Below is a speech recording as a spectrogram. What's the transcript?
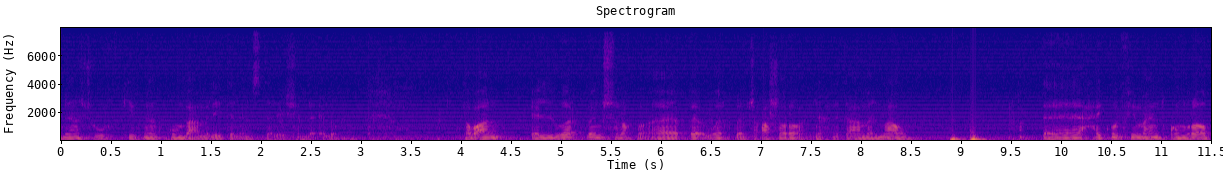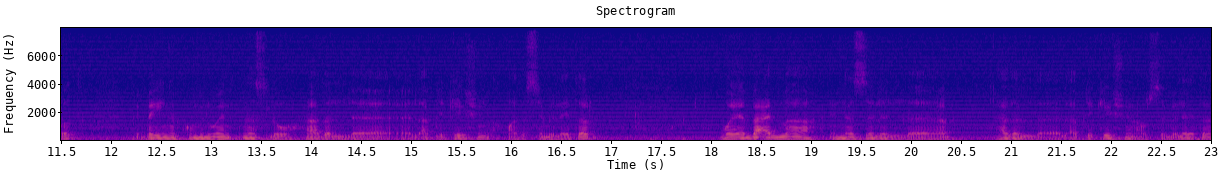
بدنا نشوف كيف بدنا نقوم بعملية ال installation له طبعا ال Workbench رقم Workbench 10 اللي رح نتعامل معه آه حيكون في عندكم رابط ببين لكم من وين تنزلوا هذا ال application أو هذا ال simulator وبعد ما ننزل هذا ال application أو ال simulator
